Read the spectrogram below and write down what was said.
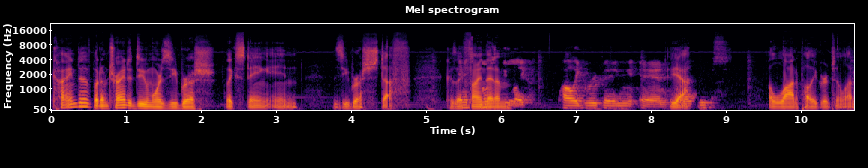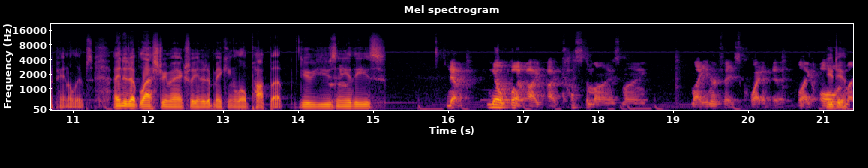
kind of, but I'm trying to do more ZBrush, like staying in ZBrush stuff, because I find that I'm like poly grouping and Yeah. loops. a lot of polygroups and a lot of panel loops. I ended up last stream. I actually ended up making a little pop up. Do you use any of these? No, no, but I, I customize my my interface quite a bit. Like all of my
